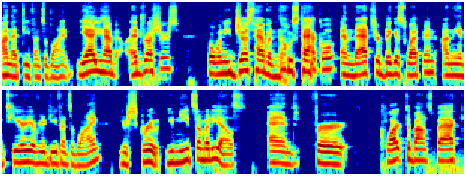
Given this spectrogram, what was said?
on that defensive line. Yeah, you have edge rushers, but when you just have a nose tackle and that's your biggest weapon on the interior of your defensive line, you're screwed. You need somebody else. And for Clark to bounce back,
